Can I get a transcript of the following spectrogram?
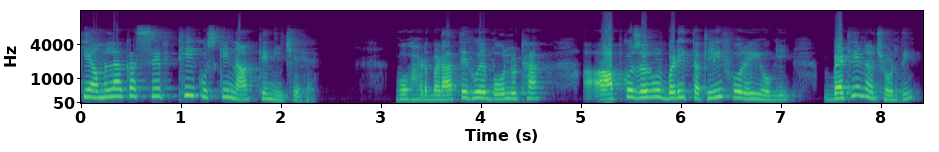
कि अमला का सिर ठीक उसकी नाक के नीचे है। वो हड़बड़ाते हुए बोल उठा आपको ज़रूर बड़ी तकलीफ़ हो रही होगी। बैठिए ना, छोड़ दी।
